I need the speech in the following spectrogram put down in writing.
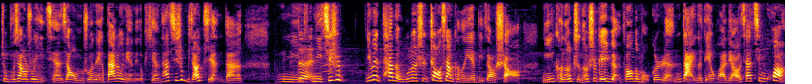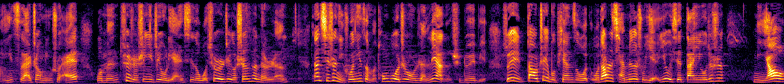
就不像说以前，像我们说那个八六年那个片，它其实比较简单，你你其实。因为它的无论是照相可能也比较少，你可能只能是给远方的某个人打一个电话聊一下近况，以此来证明说，哎，我们确实是一直有联系的，我确实这个身份的人。但其实你说你怎么通过这种人脸的去对比？所以到这部片子，我我当时前面的时候也也有一些担忧，就是你要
